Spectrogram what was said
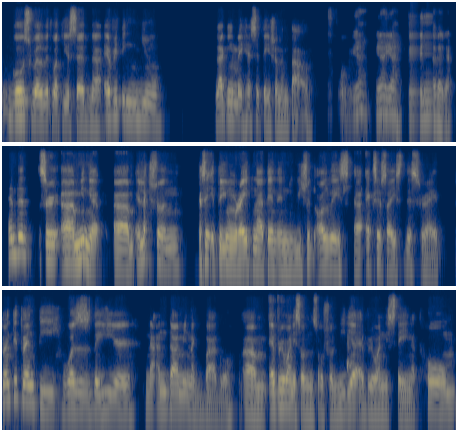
goes well with what you said na everything new, laging may hesitation ng tao. Oh, yeah, yeah, yeah. Ganyan talaga. And then, sir, um, yun nga, um, election, kasi ito yung right natin and we should always uh, exercise this right. 2020 was the year na ang dami nagbago. Um, everyone is on social media, everyone is staying at home,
